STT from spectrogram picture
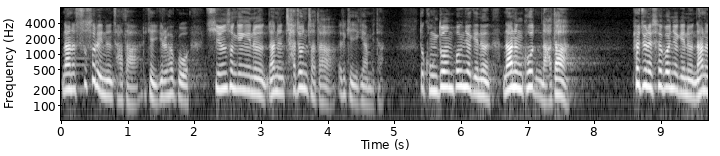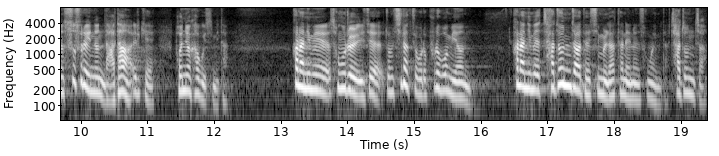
나는 스스로 있는 자다 이렇게 얘기를 하고 시연 성경에는 나는 자존자다 이렇게 얘기합니다. 또 공동 번역에는 나는 곧 나다. 표준의 새 번역에는 나는 스스로 있는 나다 이렇게 번역하고 있습니다. 하나님의 성우를 이제 좀 신학적으로 풀어보면 하나님의 자존자 되심을 나타내는 성우입니다. 자존자.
